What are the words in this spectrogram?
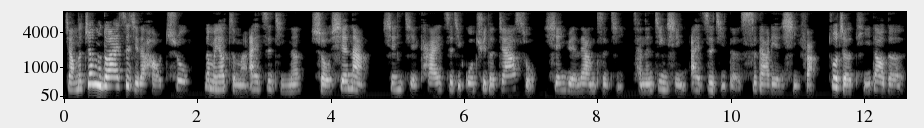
讲了这么多爱自己的好处，那么要怎么爱自己呢？首先呐，先解开自己过去的枷锁，先原谅自己，才能进行爱自己的四大练习法。作者提到的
